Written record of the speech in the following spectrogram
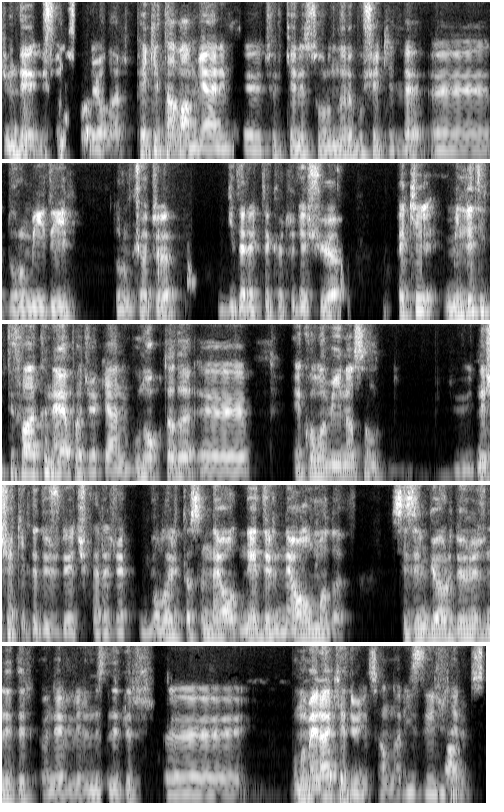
Şimdi şunu soruyorlar. Peki tamam yani e, Türkiye'nin sorunları bu şekilde. E, durum iyi değil. Durum kötü. Giderek de kötüleşiyor. Peki Millet İttifakı ne yapacak? Yani bu noktada e, ekonomiyi nasıl ne şekilde düzlüğe çıkaracak? Yol haritası ne nedir, ne olmalı? Sizin gördüğünüz nedir, önerileriniz nedir? Ee, bunu merak ediyor insanlar, izleyicilerimiz.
